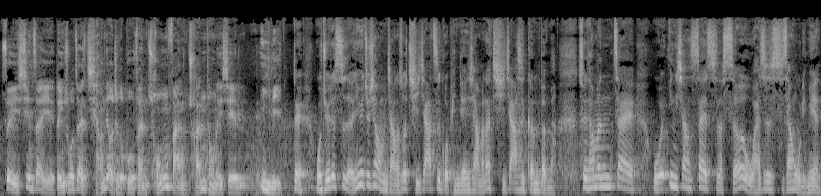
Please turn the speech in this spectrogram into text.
所以现在也等于说在强调这个部分，重返传统的一些义理？对，我觉得是的，因为就像我们讲的说，齐家治国平天下嘛，那齐家是根本嘛，所以他们在我印象在十十二五还是十三五里面，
